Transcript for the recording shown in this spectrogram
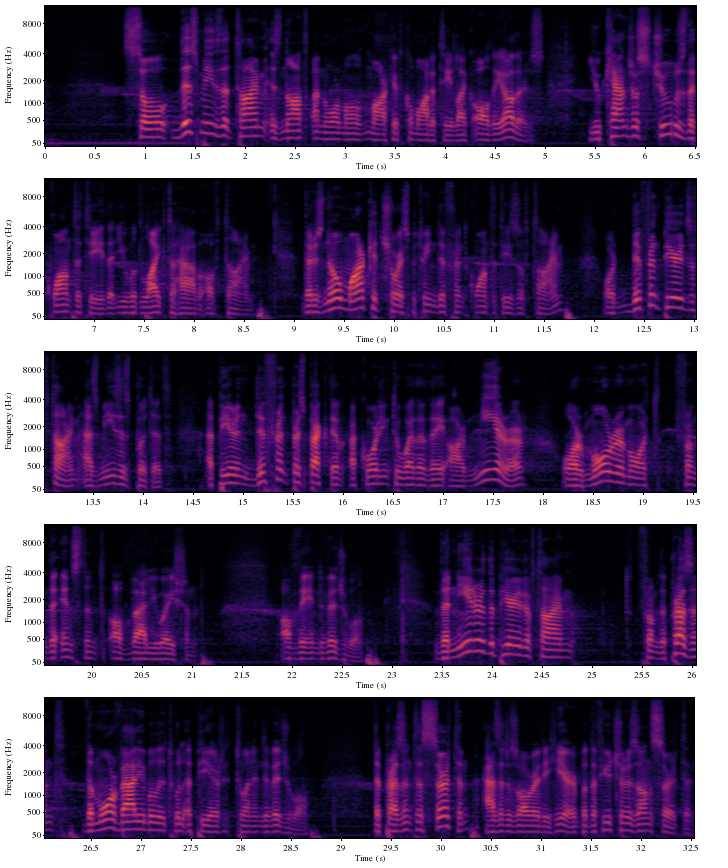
So this means that time is not a normal market commodity like all the others. You can't just choose the quantity that you would like to have of time. There is no market choice between different quantities of time, or different periods of time, as Mises put it, appear in different perspective according to whether they are nearer or more remote from the instant of valuation of the individual. The nearer the period of time from the present, the more valuable it will appear to an individual. The present is certain, as it is already here, but the future is uncertain,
